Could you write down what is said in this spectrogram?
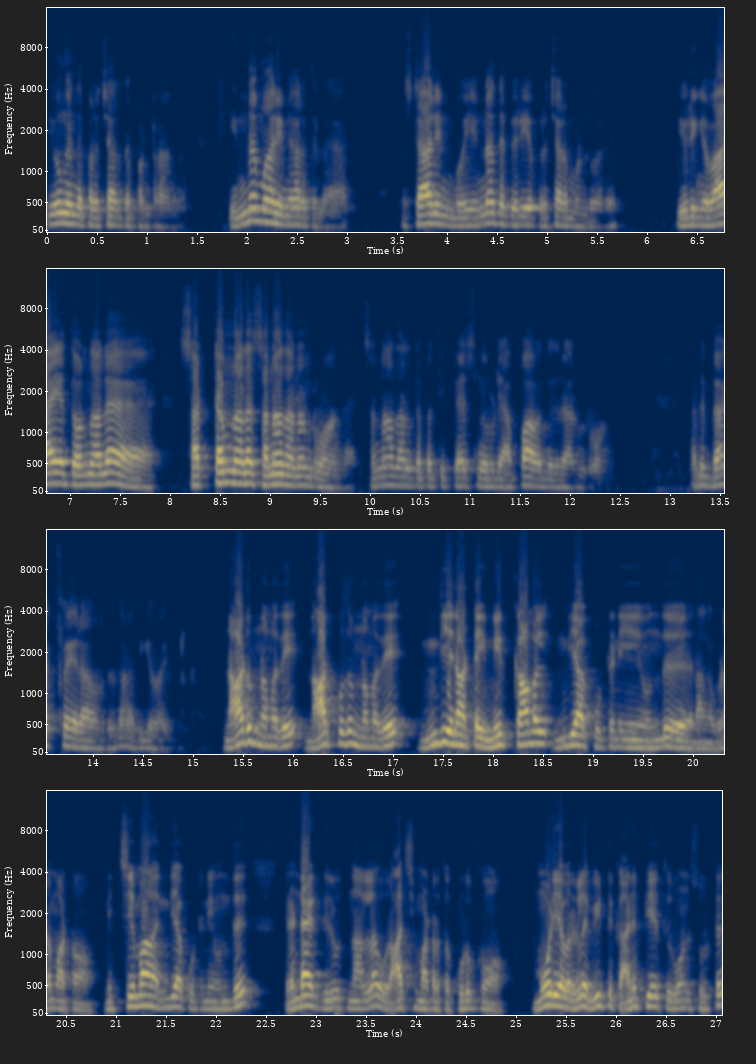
இவங்க இந்த பிரச்சாரத்தை பண்ணுறாங்க இந்த மாதிரி நேரத்தில் ஸ்டாலின் போய் என்னத்த பெரிய பிரச்சாரம் பண்ணுவார்? இவர் இங்கே வாயை திறந்தால சட்டம்னால சனாதானன்றுவாங்க சனாதானத்தை பற்றி பேசினவருடைய அப்பா வந்துக்கிறாருன்றுவாங்க அது பேக் ஃபயர் ஆகிறது தான் அதிக வாய்ப்பு நாடும் நமதே நாற்பதும் நமதே. இந்திய நாட்டை மீட்காமல் இந்தியா கூட்டணியை வந்து நாங்கள் விடமாட்டோம். நிச்சயமாக இந்தியா கூட்டணி வந்து ரெண்டாயிரத்தி இருபத்தி நாலில் ஒரு ஆட்சி மாற்றத்தை கொடுக்கும். மோடி அவர்களை வீட்டுக்கு அனுப்பியே தருவோம்னு சொல்லிட்டு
